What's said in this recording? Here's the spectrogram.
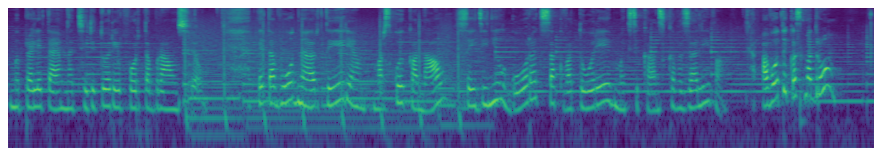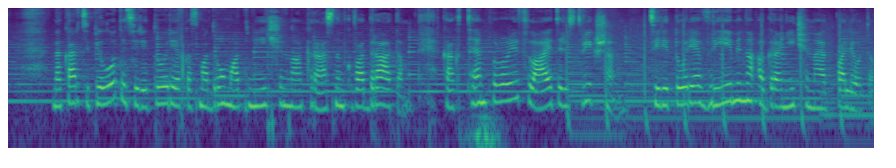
мы пролетаем над территорией форта Браунсвилл. Эта водная артерия, морской канал, соединил город с акваторией Мексиканского залива. А вот и космодром. На карте пилота территория космодрома отмечена красным квадратом, как Temporary Flight Restriction – территория временно ограниченная от полетов.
